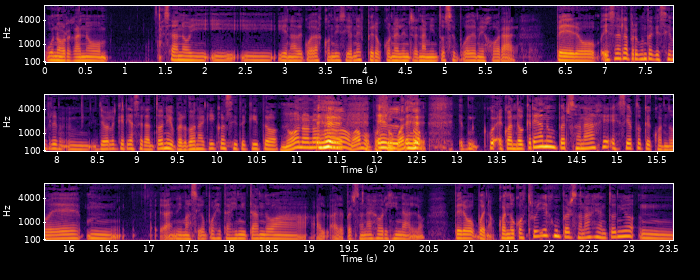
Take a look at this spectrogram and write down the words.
un órgano sano y en adecuadas condiciones, pero con el entrenamiento se puede mejorar. Pero esa es la pregunta que siempre mm, yo le quería hacer a Antonio, perdona Kiko si te quito. No, no, no, no, vamos, por supuesto. Eh, cuando crean un personaje, es cierto que cuando es mm, animación, pues estás imitando al personaje original, ¿no? Pero bueno, cuando construyes un personaje, Antonio, mm,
